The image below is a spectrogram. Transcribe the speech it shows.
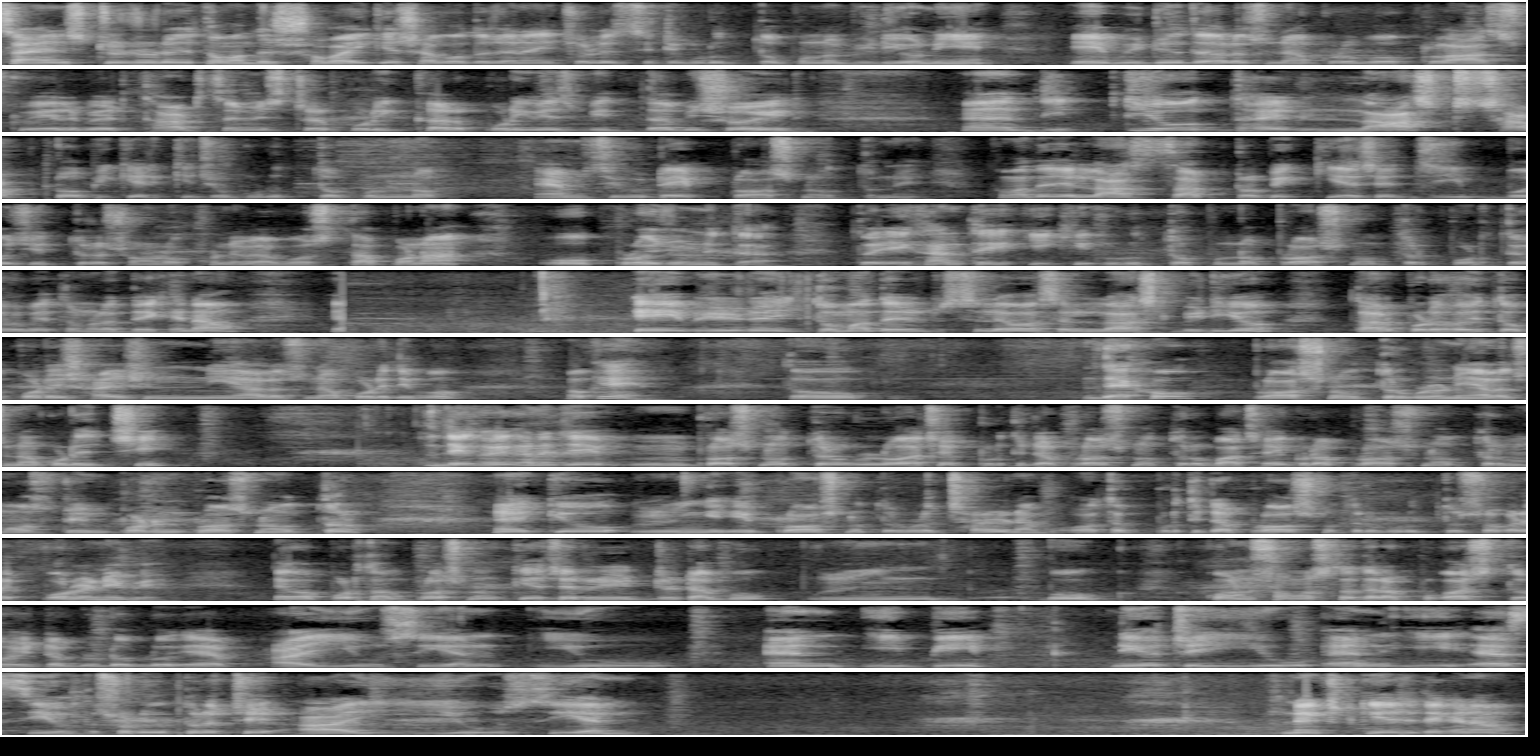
Science টিউটোরে তোমাদের সবাইকে স্বাগত জানাই। চলে একটি গুরুত্বপূর্ণ ভিডিও নিয়ে। এই ভিডিওতে আলোচনা করব ক্লাস টুয়েলভের থার্ড সেমিস্টার পরীক্ষার পরিবেশ বিদ্যা বিষয়ের দ্বিতীয় অধ্যায়ের লাস্ট সাব টপিকের কিছু গুরুত্বপূর্ণ এমসিকিউ টাইপ প্রশ্ন উত্তর নেই তোমাদের যে লাস্ট সাব টপিক কী আছে? জীব বৈচিত্র্য সংরক্ষণের ব্যবস্থাপনা ও প্রয়োজনীয়তা। তো এখান থেকে কী কী গুরুত্বপূর্ণ প্রশ্ন উত্তর পড়তে হবে তোমরা দেখে নাও। এই ভিডিওটাই তোমাদের সিলেবাসের লাস্ট ভিডিও তারপরে হয়তো পরে সাজেশন নিয়ে আলোচনা করে দিব। ওকে তো দেখো, প্রশ্ন উত্তরগুলো নিয়ে আলোচনা করেছি। দেখো, এখানে যে প্রশ্ন উত্তরগুলো আছে, প্রতিটা প্রশ্ন উত্তর বাছাই করা প্রশ্ন উত্তর মোস্ট ইম্পর্টেন্ট প্রশ্ন উত্তর কেউ এই প্রশ্ন উত্তরগুলো ছাড়ে না, অর্থাৎ প্রতিটা প্রশ্ন উত্তর গুরুত্ব সহকারে পড়ে নেবে। দেখো, প্রথম প্রশ্ন কী আছে? রেড ডেটা বুক বুক কোন সংস্থা দ্বারা প্রকাশিত হয়? W W F I U C N U N EP D হচ্ছে U N E S C তো সঠিক উত্তর হচ্ছে I U C N next কী আছে? দেখে নাও।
